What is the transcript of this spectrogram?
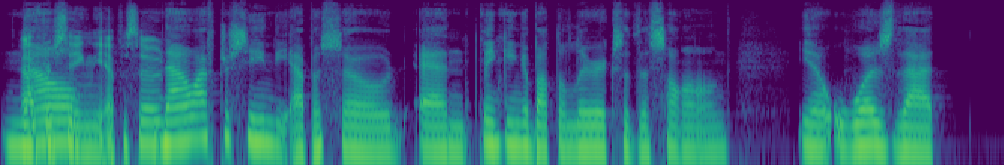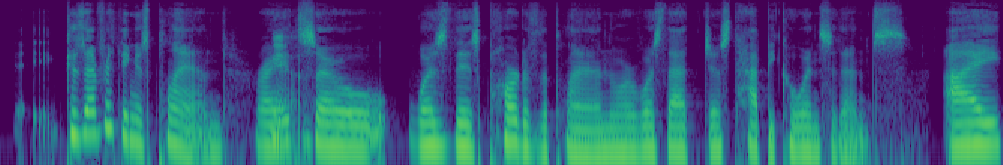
now, after seeing the episode, now after seeing the episode and thinking about the lyrics of the song, you know, was that because everything is planned, right? Yeah. So was this part of the plan or was that just happy coincidence? I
